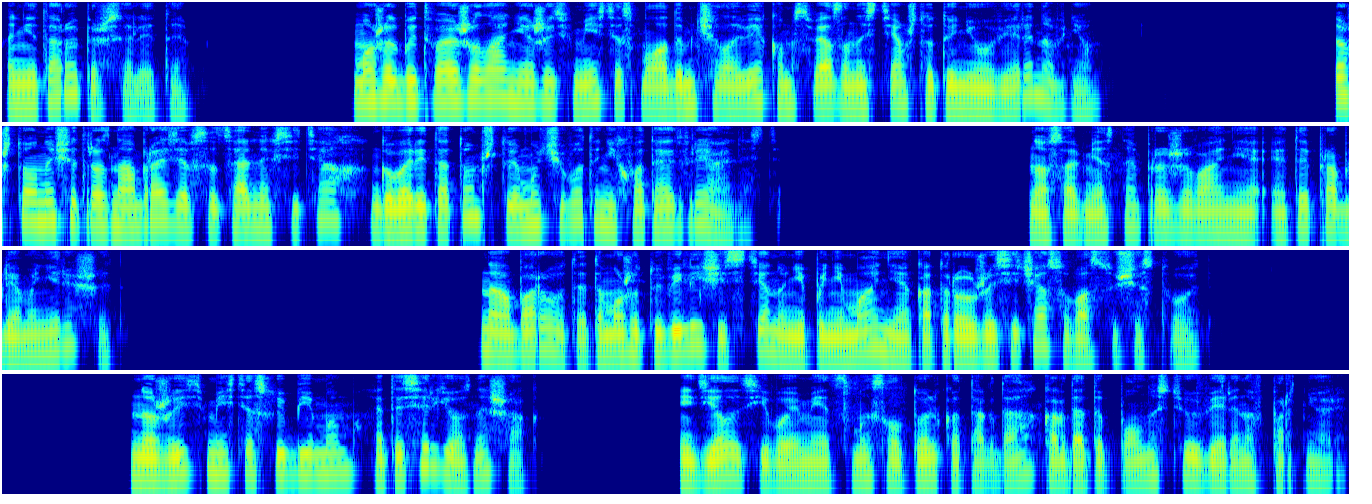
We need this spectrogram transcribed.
а не торопишься ли ты? Может быть, твое желание жить вместе с молодым человеком связано с тем, что ты не уверена в нем? То, что он ищет разнообразие в социальных сетях, говорит о том, что ему чего-то не хватает в реальности. Но совместное проживание этой проблемы не решит. Наоборот, это может увеличить стену непонимания, которая уже сейчас у вас существует. Но жить вместе с любимым — это серьезный шаг. И делать его имеет смысл только тогда, когда ты полностью уверена в партнере.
